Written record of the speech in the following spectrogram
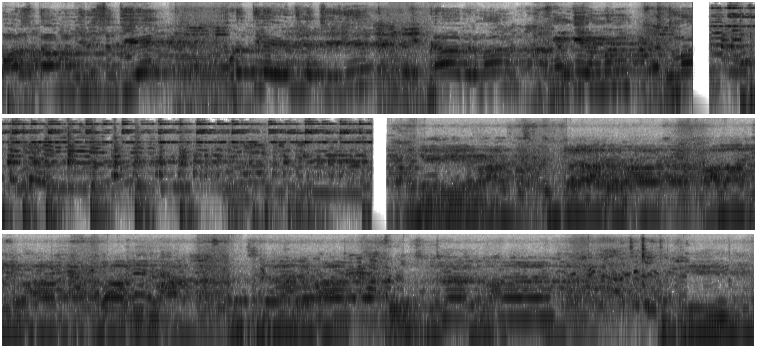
பாலஸ்தாபனம் எரிசக்தியே புடத்திலே எழுந்துள்ள செய்து விநாயகபெருமான் கங்கை அம்மன் விமான விமா Thank you.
